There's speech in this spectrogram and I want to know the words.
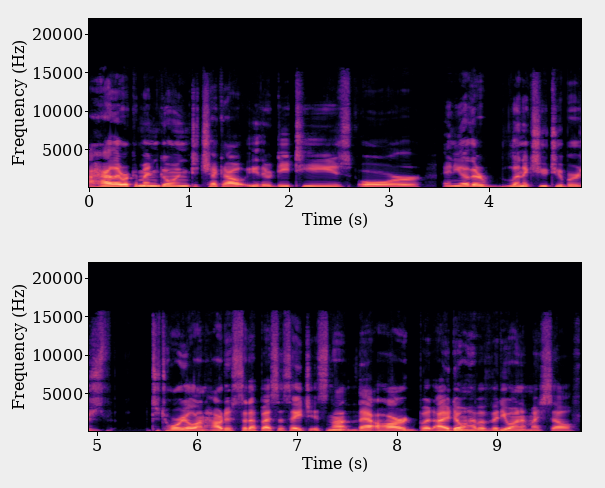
I highly recommend going to check out either DT's or any other Linux YouTubers tutorial on how to set up SSH. It's not that hard, but I don't have a video on it myself.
